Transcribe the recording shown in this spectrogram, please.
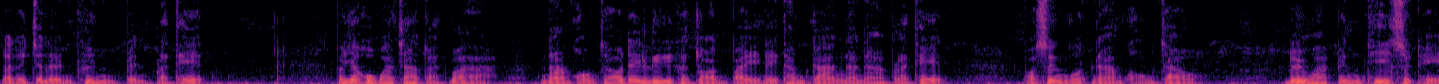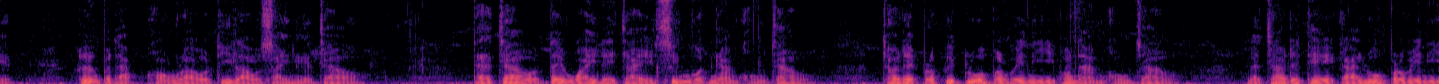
และได้เจริญขึ้นเป็นประเทศ พระยะโฮวาเจ้าตรัสว่า นามของเจ้าได้ลือขจรไปในถ้ำกลางนานาประเทศพอซึ่งงดงามของเจ้า ด้วยว่าเป็นที่สุดเหตุ เครื่องประดับของเราที่เราใส่เหนือเจ้า แต่เจ้าได้ไว้ในใจซึ่งงดงามของเจ้า เจ้าได้ประพฤติล่วงประเวณีเพราะนามของเจ้า และเจ้าได้เทการล่วงประเวณี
